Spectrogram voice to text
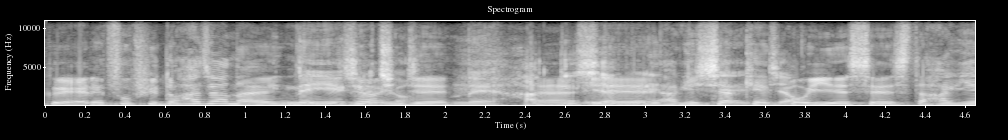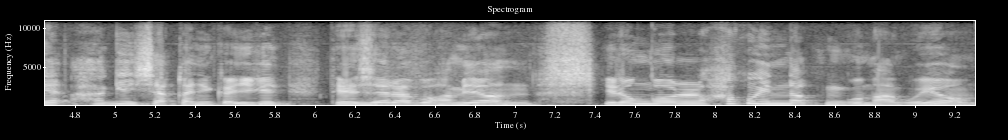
그 LFP도 하잖아요 이제 네, 예, 그죠? 그렇죠. 이제 네, 하기 예, 시작을 예, 하기. 시작했고 ESS도 하기 하기 시작하니까 이게 대세라고 하면 이런 걸 하고 있나 궁금하고요.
